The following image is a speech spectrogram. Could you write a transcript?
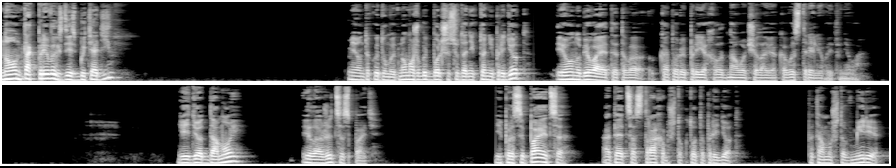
Но он так привык здесь быть один. И он такой думает, ну может быть больше сюда никто не придет. И он убивает этого, который приехал одного человека, выстреливает в него. Идет домой и ложится спать. И просыпается опять со страхом, что кто-то придет. Потому что в мире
